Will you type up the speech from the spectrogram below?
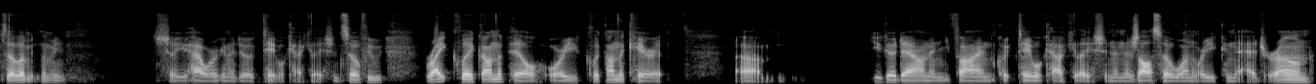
so let me, let me show you how we're going to do a table calculation. So if we right click on the pill or you click on the caret, um, you go down and you find quick table calculation and there's also one where you can add your own.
